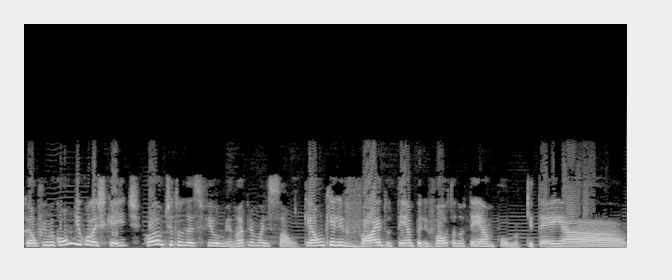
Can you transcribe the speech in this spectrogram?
Que é um filme com o Nicolas Cage. Qual é o título desse filme, não é Premonição. Que é um que ele vai do tempo, ele volta no tempo. Que tem a,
